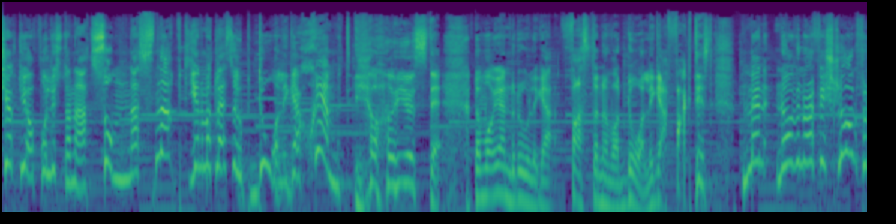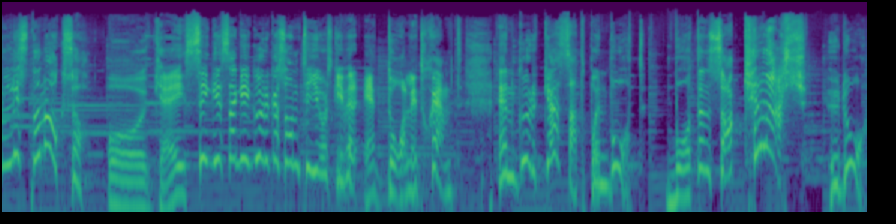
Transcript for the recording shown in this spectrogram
Försökte jag få lyssnarna att somna snabbt genom att läsa upp dåliga skämt. Ja, just det. De var ju ändå roliga fastän de var dåliga faktiskt. Men nu har vi några förslag från lyssnarna också. Okej, okay. Sigge Sagge Gurkason, 10 år, skriver ett dåligt skämt. En gurka satt på en båt. Båten sa krasch! Hur då?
